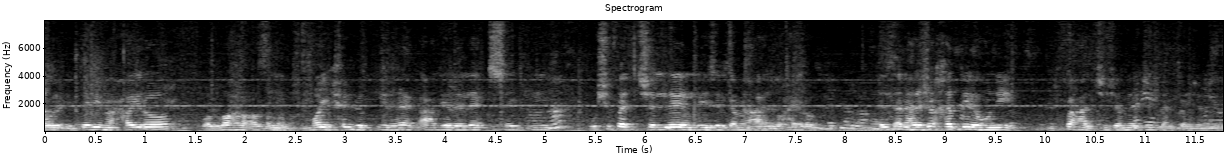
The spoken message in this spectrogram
انت لي محيرة والله العظيم مي حلوة كتير هيك قاعدة ريلاكس هيك وشفت شلال نازل كمان على البحيرة قلت أنا هلا شو أخذني لهونيك الفعل شيء جميل جدا كان جميل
